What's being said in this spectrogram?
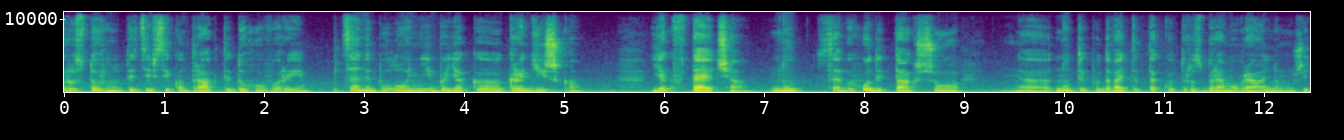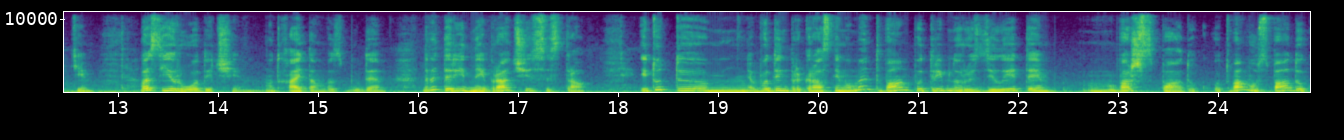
розторгнути ці всі контракти, договори. Це не було ніби як е, крадіжка як втеча. Ну, це виходить так, що е, ну, типу, давайте так от розберемо в реальному житті. У вас є родичі, от хай там вас буде, давайте рідний брат чи сестра. І тут ем, в один прекрасний момент вам потрібно розділити ваш спадок. От вам у спадок,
